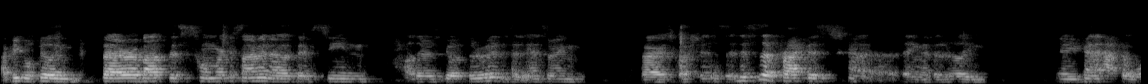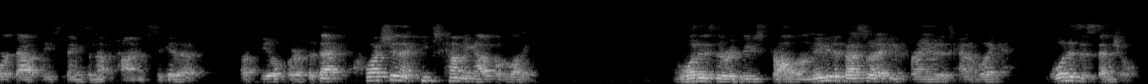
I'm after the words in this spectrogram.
Are people feeling better about this homework assignment now that they've seen others go through it? Is it answering various questions? This is a practice kind of thing that there's really, you know, you kind of have to work out these things enough times to get a, a feel for it. But that question that keeps coming up of like, what is the reduced problem? Maybe the best way I can frame it is kind of like, what is essential?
